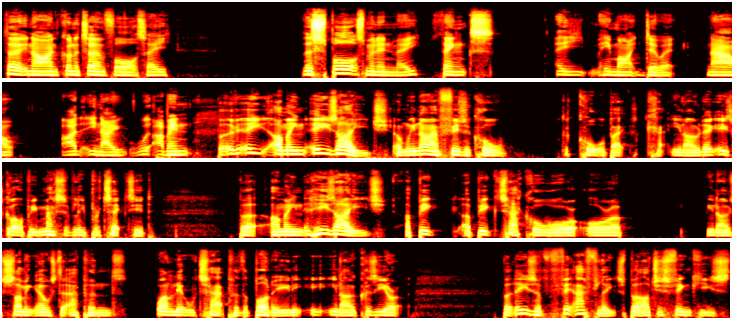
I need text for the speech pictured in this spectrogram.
39, going to turn forty. The sportsman in me thinks he he might do it. Now, I you know I mean but he, I mean, his age, and we know how physical the quarterback. You know, he's got to be massively protected. But I mean, his age, a big a big tackle or or a you know something else that happened, one little tap of the body, and you know, because you're. But these are fit athletes. But I just think he's.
